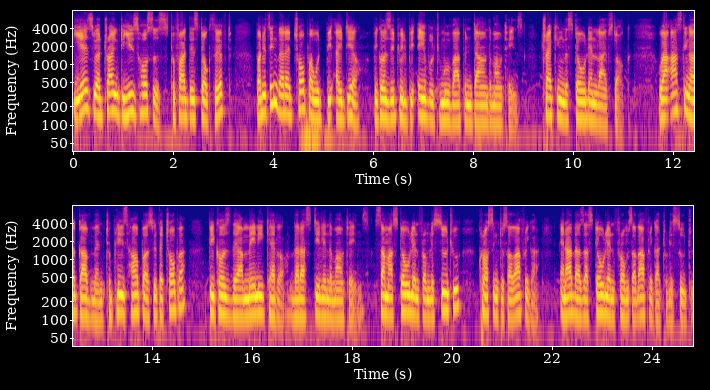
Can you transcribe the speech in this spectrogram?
Yes, we are trying to use horses to fight this stock theft, but we think that a chopper would be ideal because it will be able to move up and down the mountains, tracking the stolen livestock. We are asking our government to please help us with a chopper because there are many cattle that are still in the mountains. Some are stolen from Lesotho, crossing to South Africa, and others are stolen from South Africa to Lesotho.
